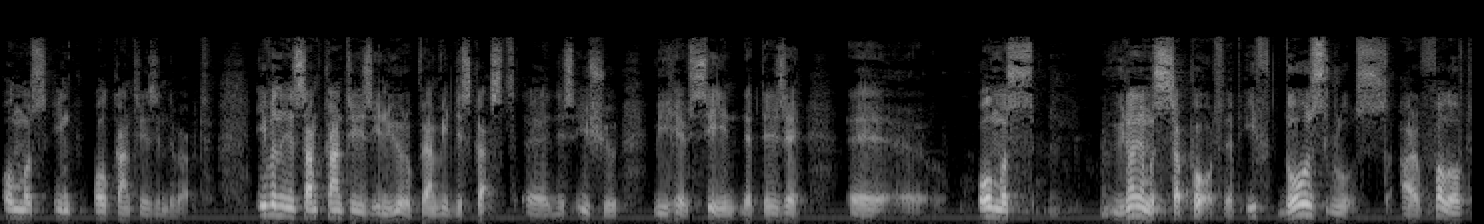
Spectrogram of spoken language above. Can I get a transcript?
almost in all countries in the world. Even in some countries in Europe, when we discussed uh, this issue, we have seen that there is a uh, almost unanimous support that if those rules are followed,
